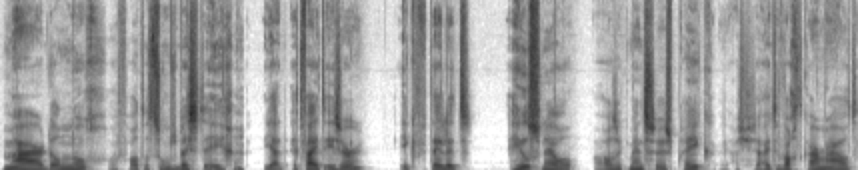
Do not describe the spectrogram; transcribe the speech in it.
Maar dan nog valt het soms best tegen. Ja, het feit is er. Ik vertel het heel snel als ik mensen spreek. Als je ze uit de wachtkamer haalt,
